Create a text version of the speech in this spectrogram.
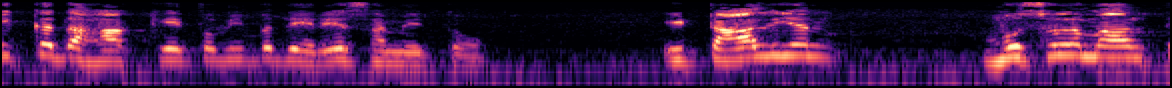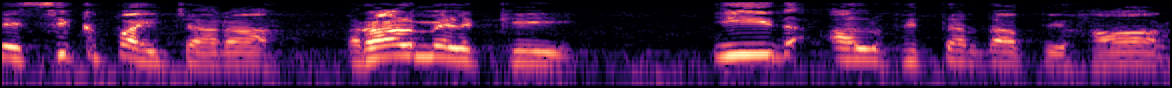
ਇੱਕ ਦਹਾਕੇ ਤੋਂ ਵੀ ਵਧੇਰੇ ਸਮੇਂ ਤੋਂ ਇਟਾਲੀਅਨ ਮੁਸਲਮਾਨ ਤੇ ਸਿੱਖ ਭਾਈਚਾਰਾ ਰਲ ਮਿਲ ਕੇ ਈਦ ਅਲ ਫਿਤਰ ਦਾ ਤਿਉਹਾਰ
